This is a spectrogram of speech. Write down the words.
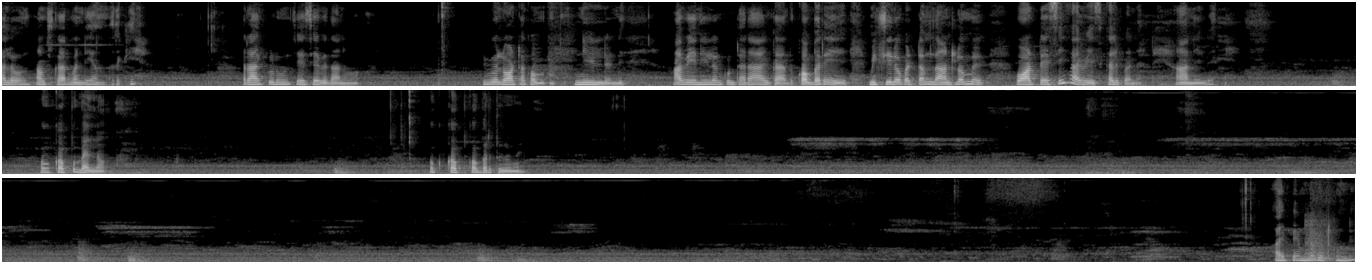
Hello నమస్కారం అండి అందరికీ. రాగి కుడుము చేసే విధానము. ఇవి లోటా కొబ్ నీళ్ళు అండి అవి ఏ నీళ్ళు అనుకుంటారా? అవి కాదు. కొబ్బరి మిక్సీలో పెట్టాం దాంట్లో వాటర్ వేసి అవి వేసి కలిపానండి. ఆ నీళ్ళే. ఒక కప్పు బెల్లం. ఒక కప్పు కొబ్బరి తురుము. హై ఫ్లేమ్లో పెట్టుకోండి.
